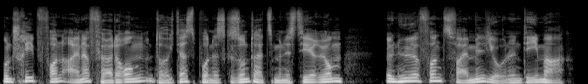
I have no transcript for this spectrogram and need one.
und schrieb von einer Förderung durch das Bundesgesundheitsministerium in Höhe von 2 Millionen D-Mark.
